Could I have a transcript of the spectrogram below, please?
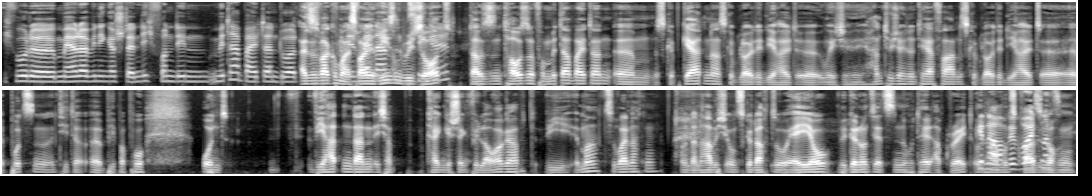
ich wurde mehr oder weniger ständig von den Mitarbeitern dort. Also es war, guck mal, es war ein Männern riesen umzingelt. Resort. Da sind tausende von Mitarbeitern. Ähm, es gibt Gärtner, es gibt Leute, die halt äh, irgendwelche Handtücher hin und her fahren. Es gibt Leute, die halt äh, putzen, Tita, äh, pipapo. Und wir hatten dann, ich habe kein Geschenk für Laura gehabt, wie immer zu Weihnachten. Und dann habe ich uns gedacht, so, ey, yo, wir gönnen uns jetzt ein Hotel-Upgrade und Genau, haben uns wir quasi wollten noch uns- einen,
